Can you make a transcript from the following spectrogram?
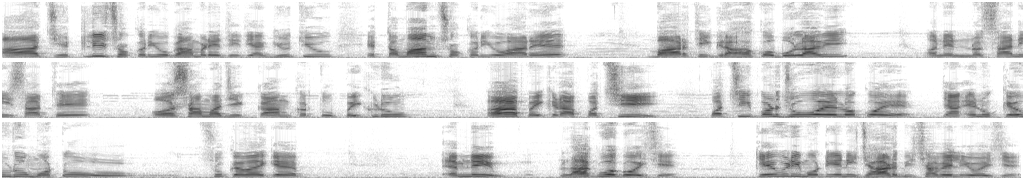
આ જેટલી છોકરીઓ ગામડેથી ત્યાં ગયું એ તમામ છોકરીઓ આરે બહારથી ગ્રાહકો બોલાવી અને નશાની સાથે અસામાજિક કામ કરતું પૈકડું. આ પૈકડા પછી પછી પણ જુઓ એ લોકોએ, ત્યાં એનું કેવડું મોટું, શું કહેવાય કે, એમની લાગવગ હોય છે. કેવડી મોટી એની ઝાડ બિછાવેલી હોય છે.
